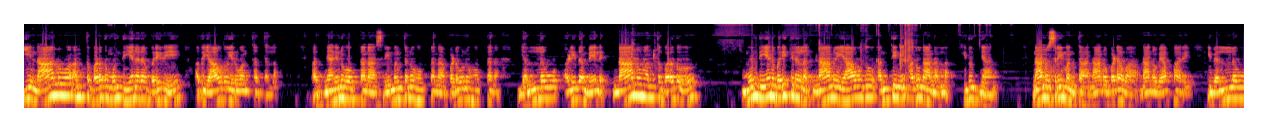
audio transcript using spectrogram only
ಈ ನಾನು ಅಂತ ಬರೆದು ಮುಂದೆ ಏನಾರ ಬರೀರಿ, ಅದು ಯಾವುದು ಇರುವಂತಹದ್ದಲ್ಲ ಅಜ್ಞಾನಿನೂ ಹೋಗ್ತಾನ, ಶ್ರೀಮಂತನೂ ಹೋಗ್ತಾನ, ಬಡವನು ಹೋಗ್ತಾನ, ಎಲ್ಲವೂ ಅಳಿದ ಮೇಲೆ ನಾನು ಅಂತ ಬರೆದು ಮುಂದೆ ಏನು ಬರೀತಿರಲ್ಲ, ನಾನು ಯಾವುದು ಅಂತೀನಿ ಅದು ನಾನಲ್ಲ, ಇದು ಜ್ಞಾನ. ನಾನು ಶ್ರೀಮಂತ, ನಾನು ಬಡವ, ನಾನು ವ್ಯಾಪಾರಿ, ಇವೆಲ್ಲವೂ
